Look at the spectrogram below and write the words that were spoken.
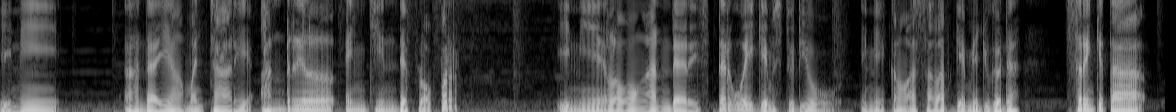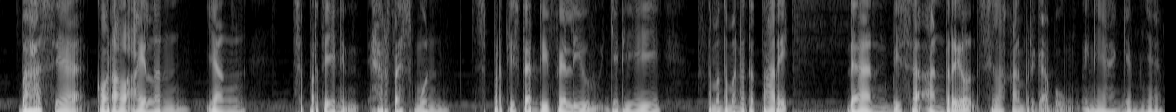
Ini ada yang mencari Unreal Engine developer. Ini lowongan dari Stairway Game Studio. Ini kalau nggak salah gamenya juga udah sering kita bahas ya Coral Island yang seperti ini Harvest Moon seperti Stardew Value jadi teman-teman yang tertarik dan bisa Unreal silahkan bergabung. Ini ya gamenya.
